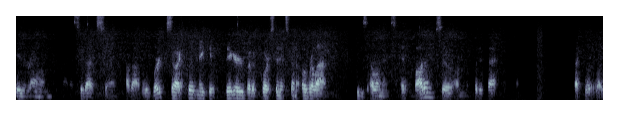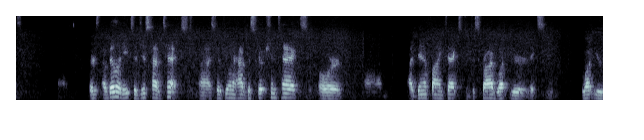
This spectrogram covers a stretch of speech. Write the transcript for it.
it around. Uh, so that's uh, how that would work. So I could make it bigger, but of course then it's going to overlap these elements at the bottom. So I'm going to put it back, back where it was. Uh, there's ability to just have text. Uh, so if you want to have description text or um, identifying text to describe what your what your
